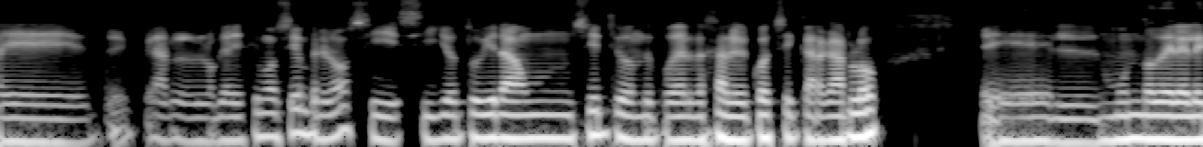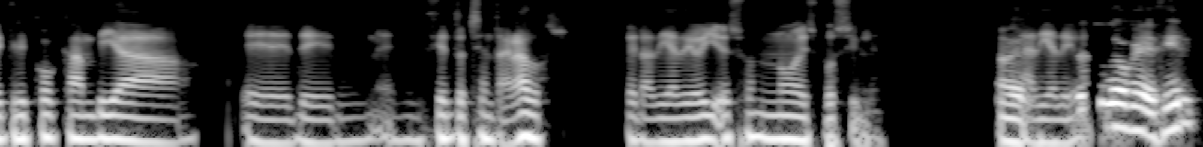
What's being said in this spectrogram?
eh, lo que decimos siempre, ¿no? Si, si yo tuviera un sitio donde poder dejar el coche y cargarlo, el mundo del eléctrico cambia eh, de, en 180 grados. Pero a día de hoy eso no es posible. A ver, A día de yo hoy. te tengo que decir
